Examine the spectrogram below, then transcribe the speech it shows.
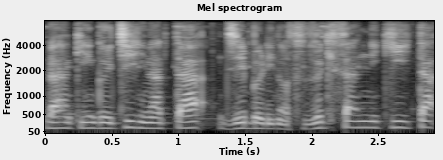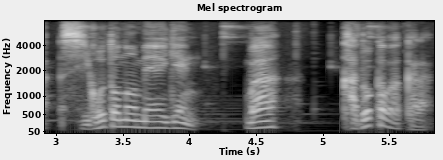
ランキング1位になったジブリの鈴木さんに聞いた仕事の名言は角川から。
